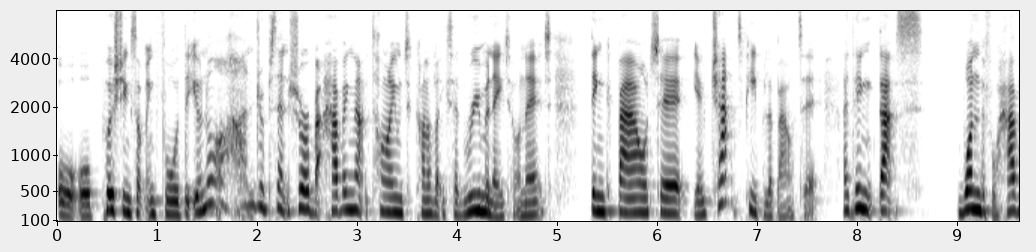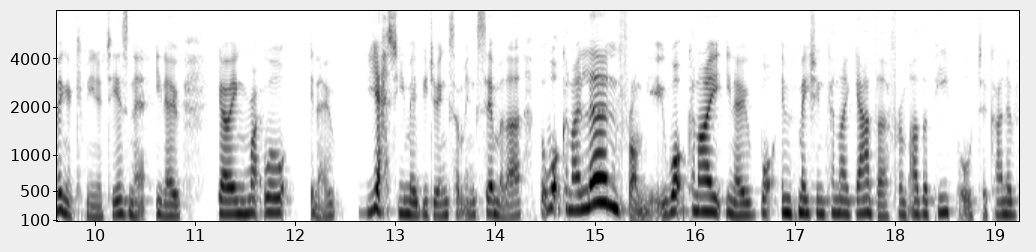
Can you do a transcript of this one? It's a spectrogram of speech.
or, or pushing something forward that you're not 100% sure about having that time to kind of like you said ruminate on it think about it you know chat to people about it. I think that's wonderful having a community isn't it? You know going right well you know yes you may be doing something similar but what can i learn from you? What can i you know what information can i gather from other people to kind of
